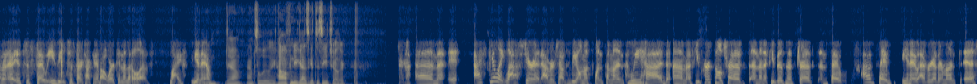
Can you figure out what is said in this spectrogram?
don't know. It's just so easy to start talking about work in the middle of life, you know. Mm, yeah, absolutely. How often do you guys get to see each other? Um, it, I feel like last year it averaged out to be almost once a month. We had um, a few personal trips and then a few business trips, and so I would say, you know, every other month ish.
